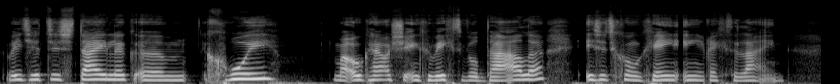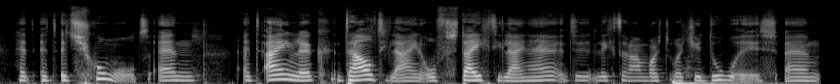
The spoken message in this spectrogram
weet je, het is tijdelijk um, groei. Maar ook hè, als je in gewicht wilt dalen, is het gewoon geen eenrechte lijn. Het, het, het schommelt. En uiteindelijk daalt die lijn of stijgt die lijn. Hè? Het ligt eraan wat, wat je doel is. En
